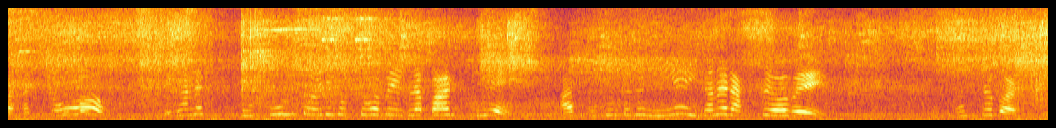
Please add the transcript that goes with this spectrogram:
দেখাচ্ছে। ও, এখানে পুতুল তৈরি করতে হবে, এগুলা পার্ট দিয়ে আর পুতুলটাকে নিয়ে এখানে রাখতে হবে। বুঝতে পারছি।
